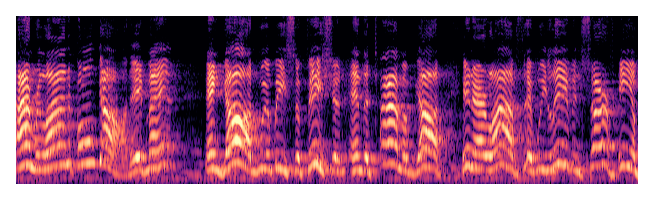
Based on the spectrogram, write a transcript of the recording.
I'm relying upon God. Amen. And God will be sufficient, and the time of God in our lives that we live and serve Him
